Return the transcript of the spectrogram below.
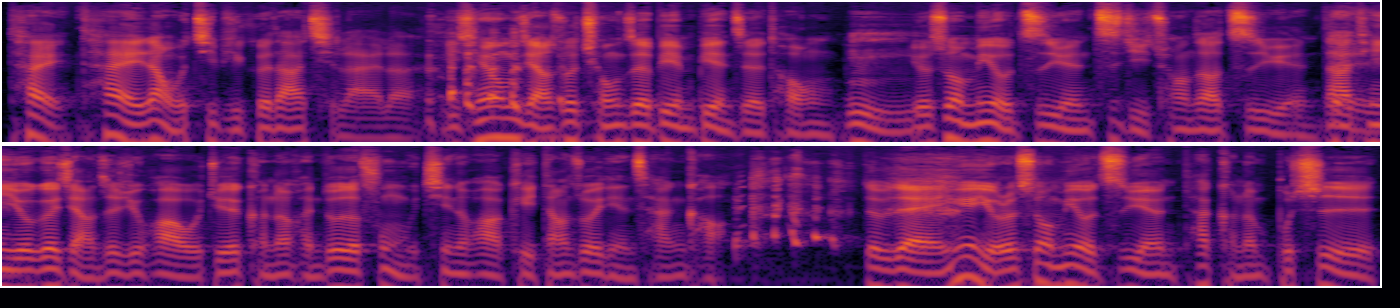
太太让我鸡皮疙瘩起来了。以前我们讲说穷则变，变则通。嗯，有时候没有资源，自己创造资源。大家听优哥讲这句话，我觉得可能很多的父母亲的话可以当做一点参考，对不对？因为有的时候没有资源，他可能不是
